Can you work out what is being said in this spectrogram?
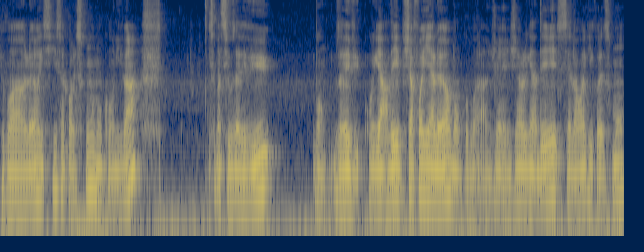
Je vois l'heure ici, ça correspond, donc on y va. Je sais pas si vous avez vu. Bon, vous avez vu. Regardez, chaque fois il y a l'heure, donc voilà, j'ai regardé, c'est l'heure qui correspond.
